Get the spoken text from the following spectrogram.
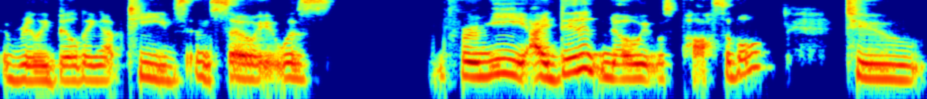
really building up teams. And so it was for me, I didn't know it was possible to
